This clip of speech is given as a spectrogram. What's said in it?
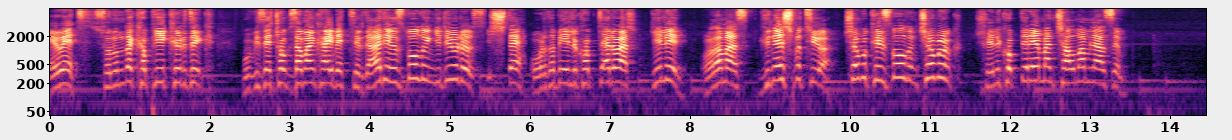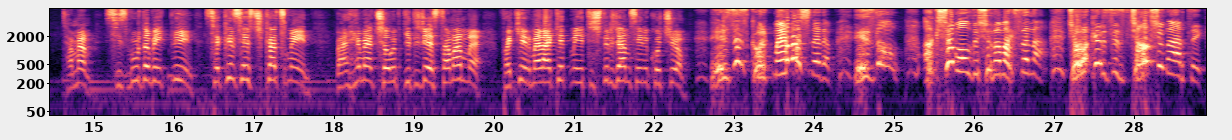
Evet, sonunda kapıyı kırdık. Bu bize çok zaman kaybettirdi. Hadi hızlı olun gidiyoruz. İşte orada bir helikopter var. Gelin. Olamaz. Güneş batıyor. Çabuk hızlı olun çabuk. Şu helikopteri hemen çalmam lazım. Tamam, siz burada bekleyin. Sakın ses çıkartmayın. Ben hemen çalıp gideceğiz tamam mı? Fakir merak etme yetiştireceğim seni koçum. Hırsız korkmaya başladım. Hızlı ol. Akşam oldu şuna baksana. Çabuk hırsız çal şunu artık.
